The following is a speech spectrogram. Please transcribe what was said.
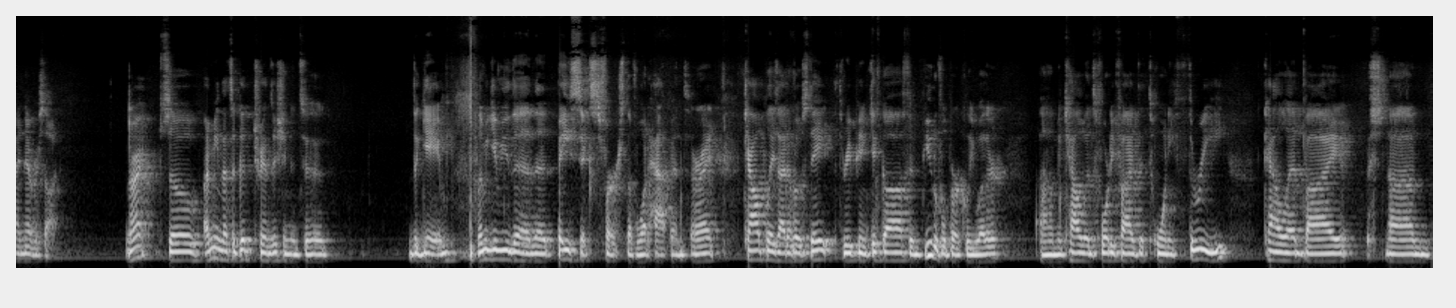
I never saw it. All right. So, I mean, that's a good transition into the game. Let me give you the, the basics first of what happened. All right. Cal plays Idaho State, 3 p.m. kickoff in beautiful Berkeley weather. Um, and Cal wins 45 to 23. Cal led by um,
